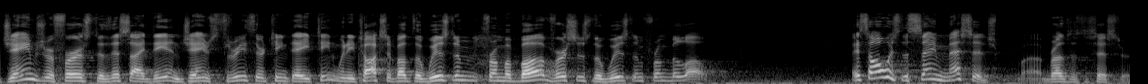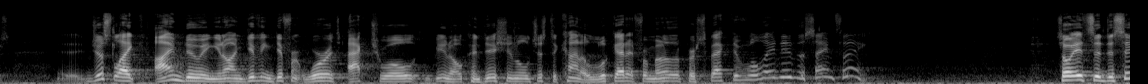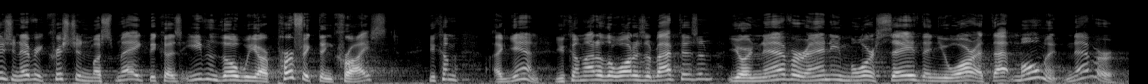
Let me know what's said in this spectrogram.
James refers to this idea in James 3, 13 to 18 when he talks about the wisdom from above versus the wisdom from below. It's always the same message, uh, brothers and sisters. Just like I'm doing, you know, I'm giving different words, actual, you know, conditional, just to kind of look at it from another perspective, well, they do the same thing. So it's a decision every Christian must make because even though we are perfect in Christ, you come, again, you come out of the waters of baptism, you're never any more saved than you are at that moment, never.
